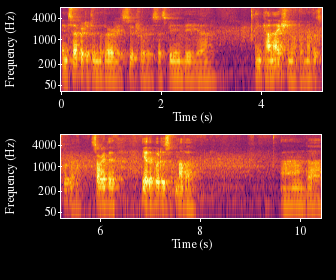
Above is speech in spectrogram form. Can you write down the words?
interpreted in the various sutras as being the uh, incarnation of the mother's Buddha. Sorry, the yeah, the Buddha's mother. And uh,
